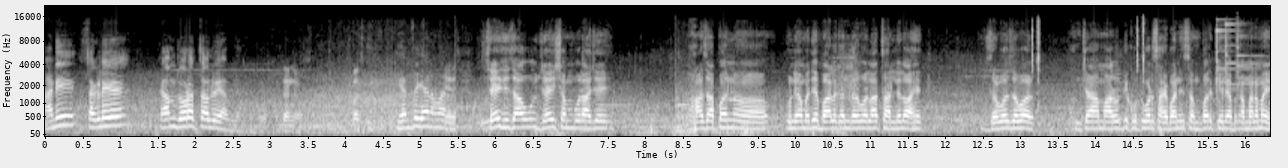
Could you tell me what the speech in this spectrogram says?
आणि सगळे काम जोरात चालू आहे आपलं. धन्यवाद. बस. यांचं घ्या ना मला जय जिजाऊ जय शंभूराजे. आज आपण पुण्यामध्ये बालगंधर्वला चाललेलो आहेत. जवळजवळ आमच्या मारुती कुटवड साहेबांनी संपर्क केल्याप्रमाणे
